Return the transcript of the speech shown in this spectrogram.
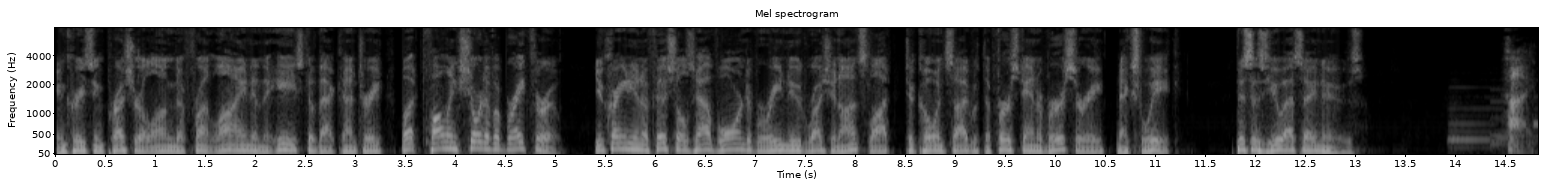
increasing pressure along the front line in the east of that country, but falling short of a breakthrough. Ukrainian officials have warned of a renewed Russian onslaught to coincide with the first anniversary next week. This is USA News. Hi.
